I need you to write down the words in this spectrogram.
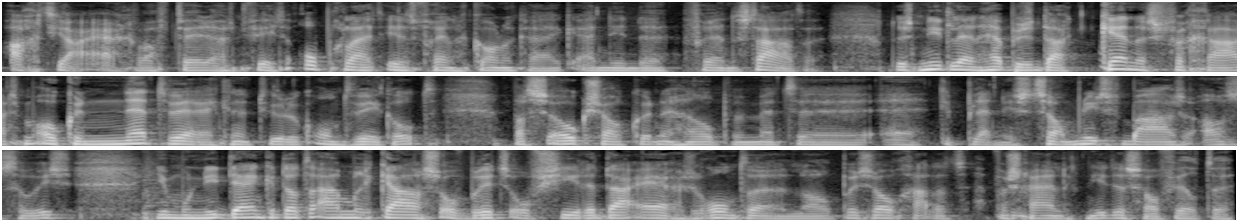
acht jaar, eigenlijk vanaf 2014, opgeleid in het Verenigd Koninkrijk en in de Verenigde Staten. Dus niet alleen hebben ze daar kennis vergaard, maar ook een netwerk natuurlijk ontwikkeld. Wat ze ook zou kunnen helpen met eh, eh, die planning. Dus het zou me niet verbazen als het zo is. Je moet niet denken dat de Amerikaanse of Britse officieren daar ergens rondlopen. Zo gaat het waarschijnlijk niet. Dat zal veel te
